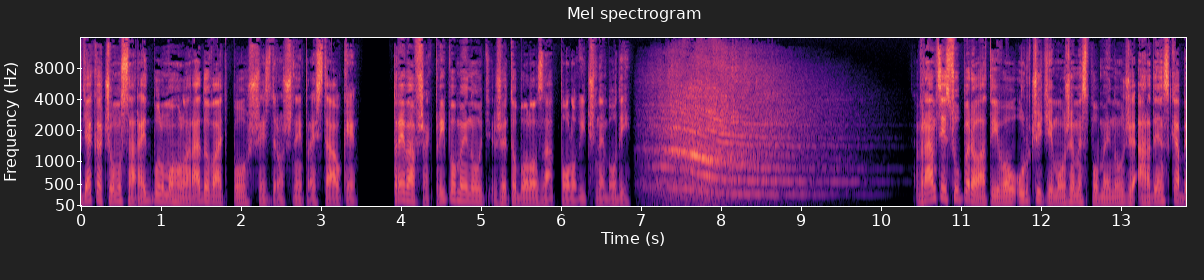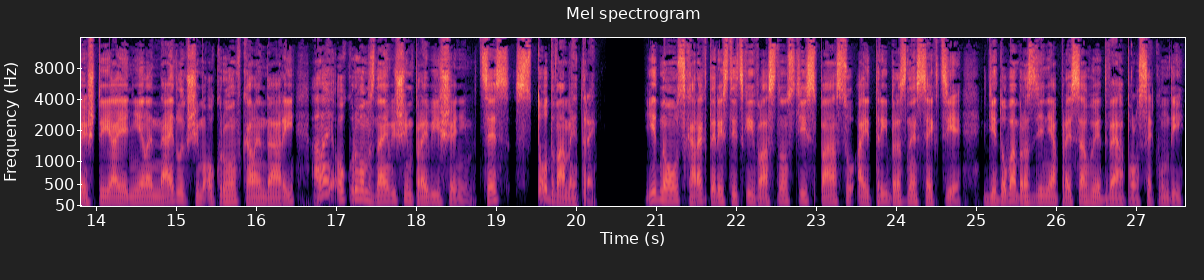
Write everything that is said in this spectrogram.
vďaka čomu sa Red Bull mohol radovať po 6-ročnej prestávke. Treba však pripomenúť, že to bolo za polovičné body. V rámci superlatívov určite môžeme spomenúť, že Ardenská beštia je nielen najdlhším okruhom v kalendári, ale aj okruhom s najvyšším prevýšením, cez 102 metre. Jednou z charakteristických vlastností spá sú aj tri brzdné sekcie, kde doba brzdenia presahuje 2,5 sekundy.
